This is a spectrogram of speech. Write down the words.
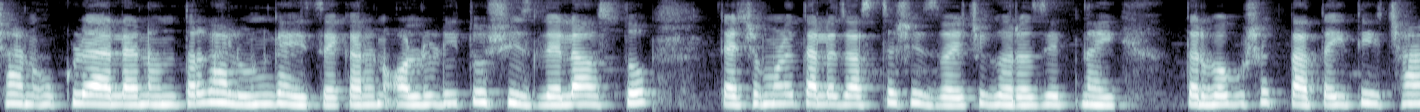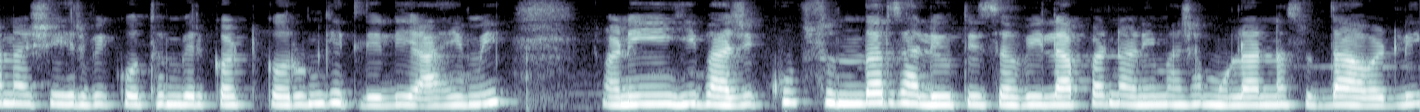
छान उकळी आल्यानंतर घालून घ्यायचा आहे. कारण ऑलरेडी तो शिजलेला असतो. त्याच्यामुळे त्याला जास्त शिजवायची गरज येत नाही. तर बघू शकता आता इथे छान अशी हिरवी कोथिंबीर कट करून घेतलेली आहे मी. आणि ही भाजी खूप सुंदर झाली होती चवीला पण आणि माझ्या मुलांनासुद्धा आवडली.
